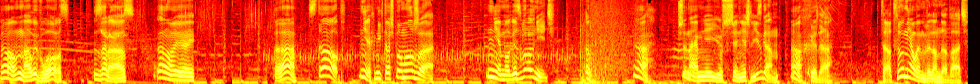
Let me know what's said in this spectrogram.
O, mały włos. Zaraz. Ojej. A, stop! Niech mi ktoś pomoże. Nie mogę zwolnić. Ach, przynajmniej już się nie ślizgam. O, chyba. To tu miałem wylądować.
